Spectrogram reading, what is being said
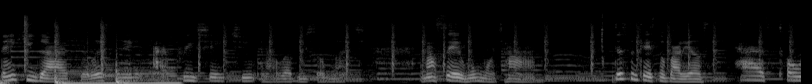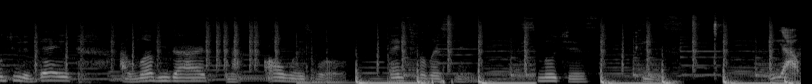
Thank you guys for listening. I appreciate you and I love you so much. And I'll say it one more time, just in case nobody else has told you today. I love you guys and I always will. Thanks for listening. Smooches. Peace. Be out.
